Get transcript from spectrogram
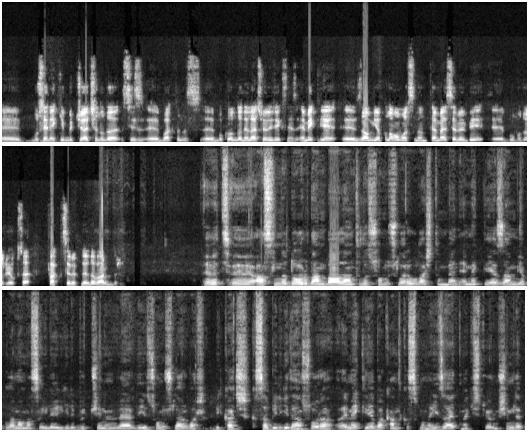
E, bu seneki bütçe açığını da siz e, baktınız. E, bu konuda neler söyleyeceksiniz? Emekliye e, zam yapılamamasının temel sebebi e, bu mudur yoksa farklı sebepleri de var mıdır? Evet, e, aslında doğrudan bağlantılı sonuçlara ulaştım ben. Emekliye zam yapılamaması ile ilgili bütçenin verdiği sonuçlar var. Birkaç kısa bilgiden sonra emekliye bakan kısmını izah etmek istiyorum. Şimdi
